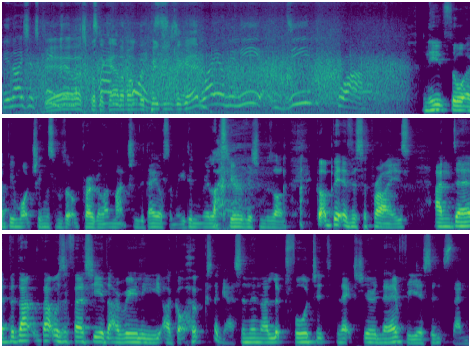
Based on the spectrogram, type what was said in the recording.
United Kingdom. Yeah, let's put the cat among points. the pigeons again. Royaume-Uni, dix points. And he thought I'd been watching some sort of program like Match of the Day or something. He didn't realize Eurovision was on. Got a bit of a surprise. And uh, but that that was the first year that I really I got hooked, I guess. And then I looked forward to to the next year, and then every year since then.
